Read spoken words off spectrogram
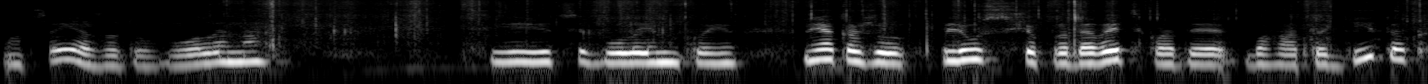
Оце я задоволена цією цибулинкою. Ну, я кажу, плюс, що продавець кладе багато діток.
